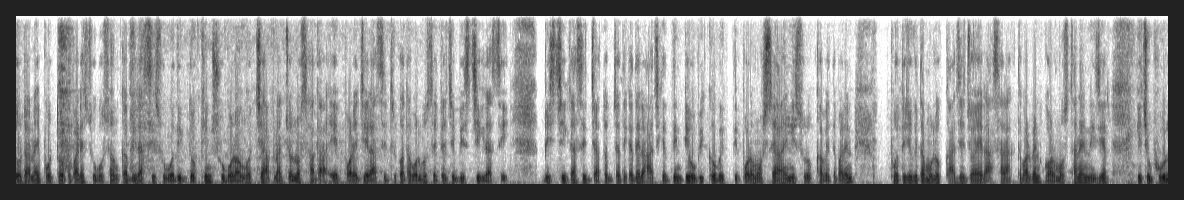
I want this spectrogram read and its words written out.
দোটানায় পড়তে হতে পারে। শুভ সংখ্যা, বিরাশি, শুভ দিক, দক্ষিণ, শুভ রং হচ্ছে আপনার জন্য সাদা। এরপরে যে রাশিটির কথা বলব, সেটা হচ্ছে বৃশ্চিক রাশি। বৃশ্চিক রাশির জাতক জাতিকাদের আজকের দিনটি অভিজ্ঞ ব্যক্তির পরামর্শে আইনি সুরক্ষা পেতে পারেন। প্রতিযোগিতামূলক কাজে জয়ের আশা রাখতে পারবেন। কর্মস্থানে নিজের কিছু ভুল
